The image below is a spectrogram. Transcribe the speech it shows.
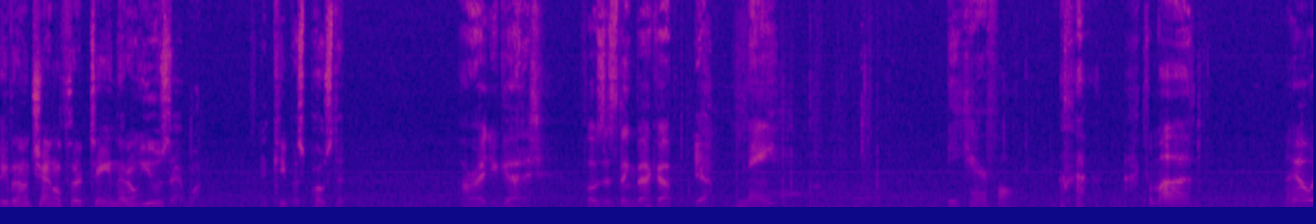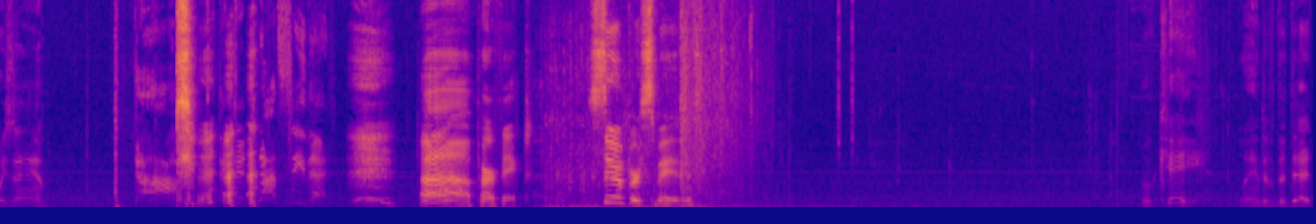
Leave it on channel 13. They don't use that one. And keep us posted. All right, you got it. Close this thing back up. Yeah. Nate, be careful. Come on. I always am. Ah! I did not see that! Ah, perfect. Super smooth. Okay. Land of the dead.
